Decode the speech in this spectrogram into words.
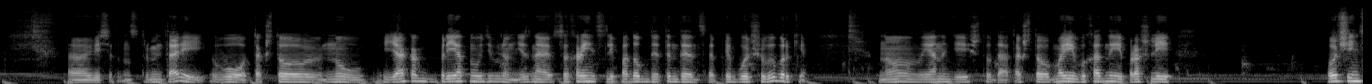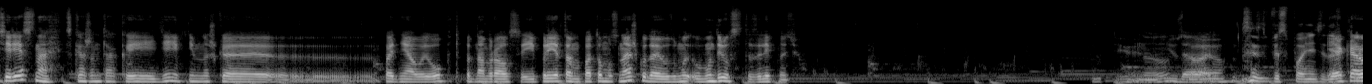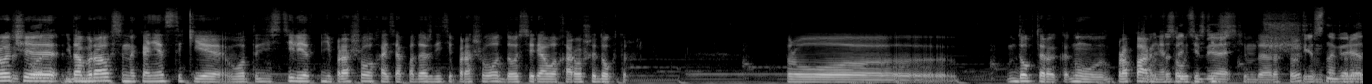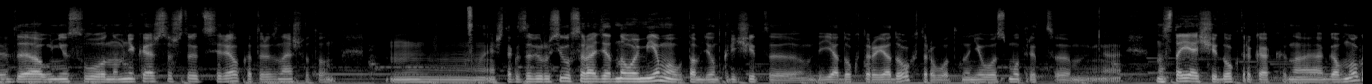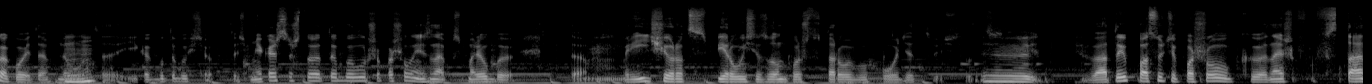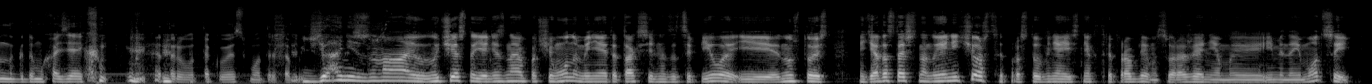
весь этот инструментарий. Вот, так что, ну, я как бы приятно удивлен. Не знаю, сохранится ли подобная тенденция при большей выборке, но я надеюсь, что да. Так что мои выходные прошли очень интересно, скажем так, и денег немножко э, поднял, и опыт поднабрался, и при этом потом узнаешь, куда я умудрился-то залипнуть? ну, не давай. знаю. Без понятия. Я, короче, добрался наконец-таки, вот 10 лет не прошло, хотя, подождите, прошло до сериала «Хороший доктор». Про доктора, ну, про парня вот с аутистическим, да, расстройством. Честно говоря, да, унесло. Но мне кажется, что это сериал, который, знаешь, вот он знаешь, так завирусился ради одного мема, вот там, где он кричит э, «Я доктор, я доктор», вот на него смотрит эм, э, настоящий доктор как на говно какое-то, mm-hmm. вот, э, и как будто бы все. То есть мне кажется, что это бы лучше пошел, я не знаю, посмотрел бы там Ричардс первый сезон, потому что второй выходит. То есть, вот... А ты, по сути, пошел к, знаешь, в стан к домохозяйкам, которые вот такое смотрят обычно. Я не знаю, ну, честно, я не знаю почему, но меня это так сильно зацепило, и, ну, то есть, я достаточно, ну, я не черствый, просто у меня есть некоторые проблемы с выражением и именно эмоций,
